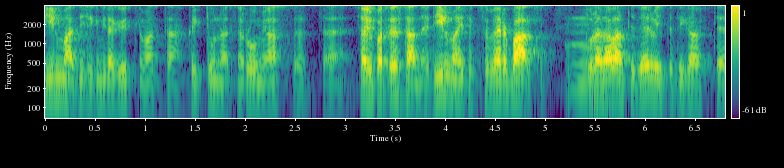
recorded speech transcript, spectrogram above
ilma, et isegi midagi ütlemata, kõik tunnevad siin ruumi astus, et äh, sa juba tõstad neid ilma isegi su verbaalselt. Mm., tuled alati, tervitad igaühte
